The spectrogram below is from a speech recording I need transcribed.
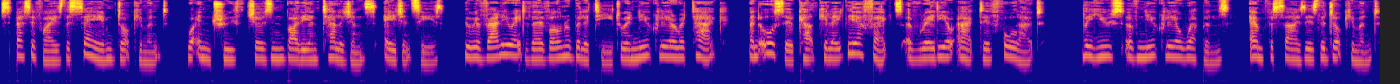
specifies the same document, were in truth chosen by the intelligence agencies, who evaluate their vulnerability to a nuclear attack, and also calculate the effects of radioactive fallout. The use of nuclear weapons, emphasizes the document,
